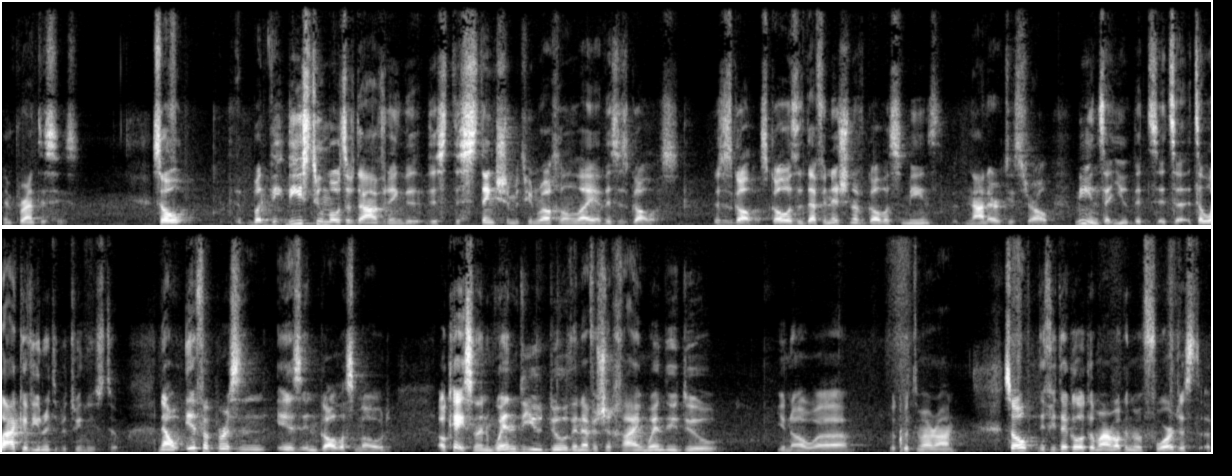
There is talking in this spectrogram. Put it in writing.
in parentheses. So, but the, these two modes of davening, this distinction between Rachel and Leah, this is Gullus. This is Gullus. Gullus, the definition of Gullus means, not Eretz Yisrael, means that you, it's, it's, a, it's a lack of unity between these two. Now, if a person is in Gullus mode, okay, so then when do you do the Nefesh Chaim? When do you do, you know, uh, the Kut Maran? So, if you take a look at Marmuk number four, just uh,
